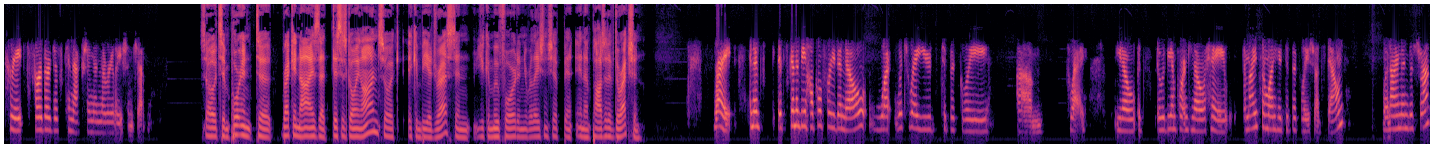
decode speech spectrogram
creates further disconnection in the relationship. So it's important to recognize that this is going on so it, it can be addressed and you can move forward in your relationship in, in a positive direction. Right. And it's it's going to be helpful for you to know what which way you typically um, sway. You know, it's it would be important to know, hey, am I someone who typically shuts down when I'm in distress?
